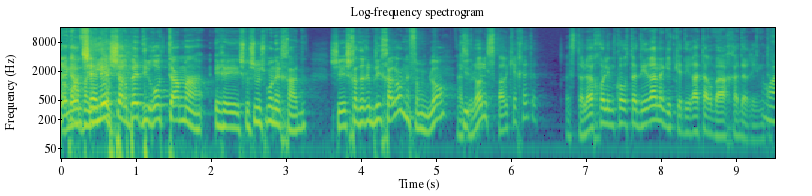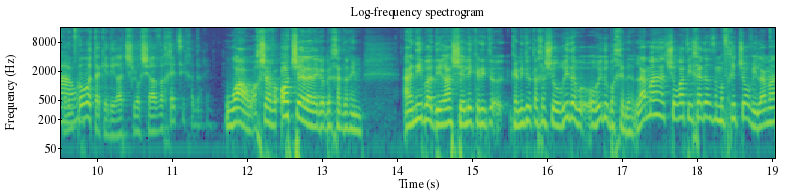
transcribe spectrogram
רגע, המון אבל שנים. יש הרבה דירות תמ"א אה, 38-1, שיש חדרים בלי חלון לפעמים, לא? אז כי- הוא לא נספר כחדר. אז אתה לא יכול למכור את הדירה נגיד כדירת ארבעה חדרים. אתה יכול וואו. למכור אותה כדירת שלושה וחצי חדרים. וואו, עכשיו עוד שאלה לגבי חדרים. אני בדירה שלי קניתי, קניתי אותה אחרי שהורידו בחדר. למה שהורדתי חדר זה מפחית שווי? למה,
